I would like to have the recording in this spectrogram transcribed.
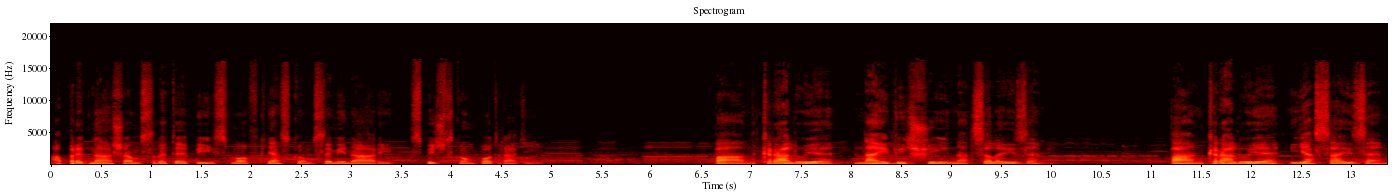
a prednášam sveté písmo v kňazskom seminári v Spišskom podhradí. Pán kráľuje najvyšší na celej zemi. Pán kráľuje jasaj zem,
